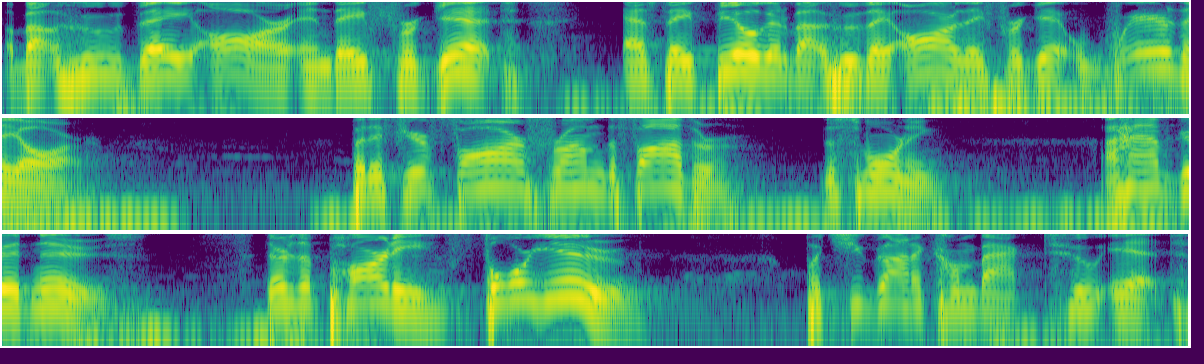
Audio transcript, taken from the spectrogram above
about who they are, and they forget, as they feel good about who they are, they forget where they are. But if you're far from the Father this morning, I have good news. There's a party for you but you got to come back to it.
